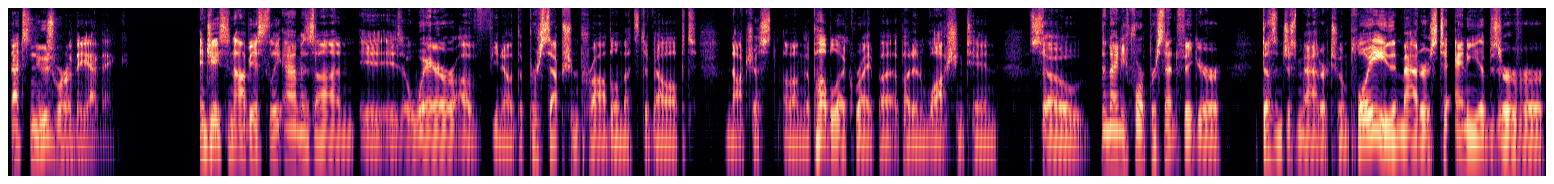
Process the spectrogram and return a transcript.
that's newsworthy, I think. And Jason, obviously, Amazon is aware of you know the perception problem that's developed not just among the public, right, but but in Washington. So the ninety four percent figure doesn't just matter to employees, it matters to any observer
